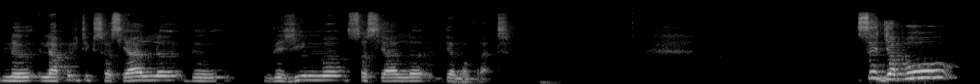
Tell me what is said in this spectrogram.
la politique sociale de régime social-démocrate. Ce diapo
